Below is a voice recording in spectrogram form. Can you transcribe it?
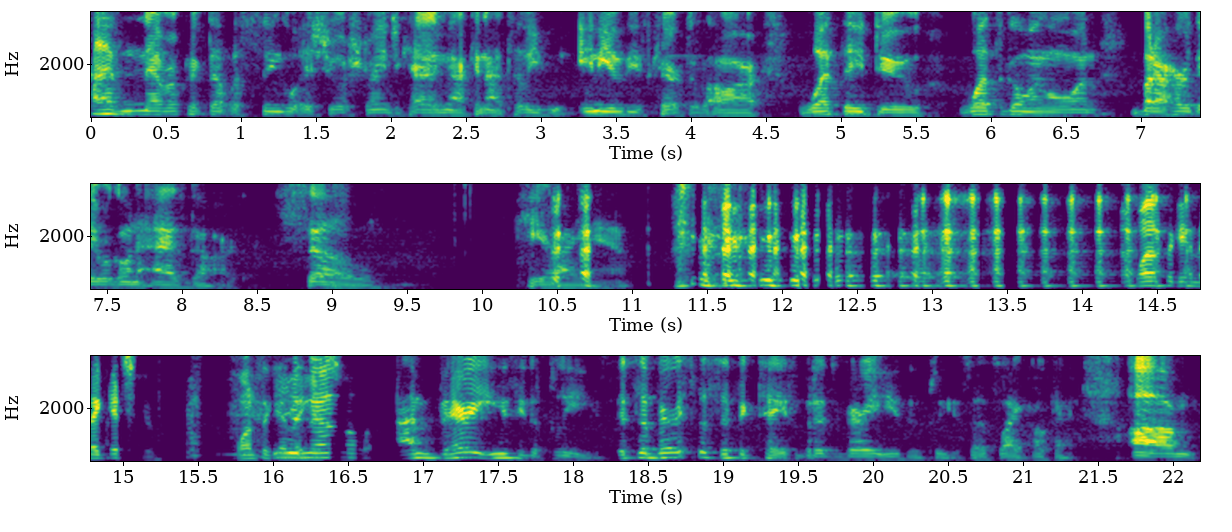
I have never picked up a single issue of Strange Academy. I cannot tell you who any of these characters are, what they do, what's going on. But I heard they were going to Asgard, so here I am. Once again, they get you. Once again, you they know, get you. I'm very easy to please. It's a very specific taste, but it's very easy to please. So it's like, okay. Um,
